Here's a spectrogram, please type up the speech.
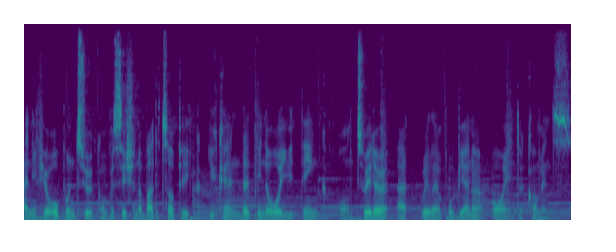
And if you're open to a conversation about the topic, you can let me know what you think on Twitter at William Obiana or in the comments.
